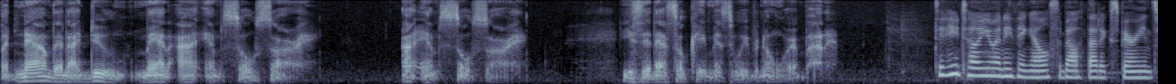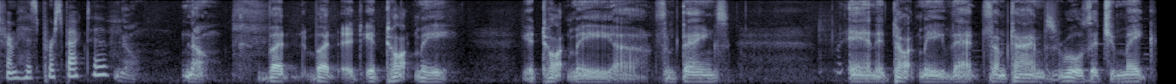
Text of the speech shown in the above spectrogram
But now that I do, man, I am so sorry. I am so sorry. He said, That's okay, Mr. Weaver, don't worry about it. Did he tell you anything else about that experience from his perspective? No, no. But but it, it taught me, it taught me uh, some things, and it taught me that sometimes rules that you make,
